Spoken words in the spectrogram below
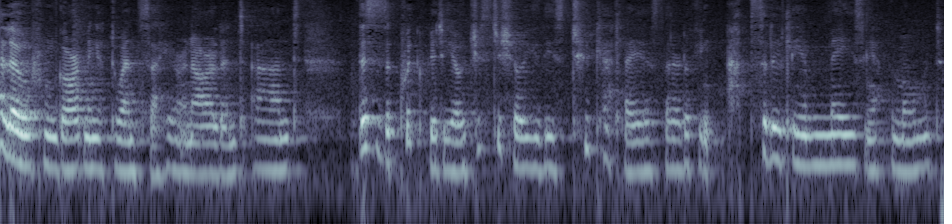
Hello from Gardening at Douentza here in Ireland and this is a quick video just to show you these two cattleyas that are looking absolutely amazing at the moment.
